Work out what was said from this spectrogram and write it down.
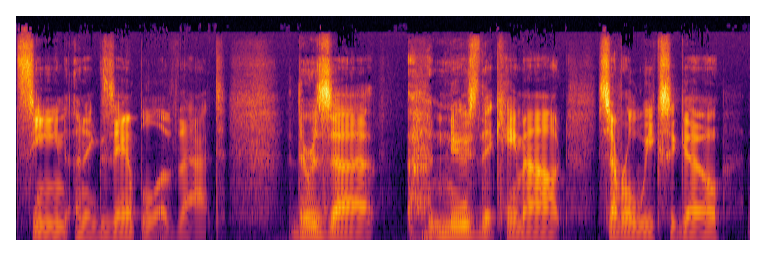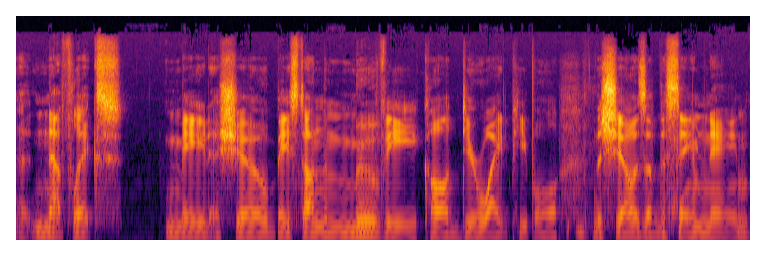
seen an example of that. There was uh, news that came out several weeks ago. Uh, Netflix made a show based on the movie called Dear White People. The show is of the same name.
